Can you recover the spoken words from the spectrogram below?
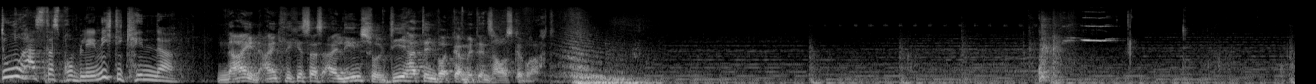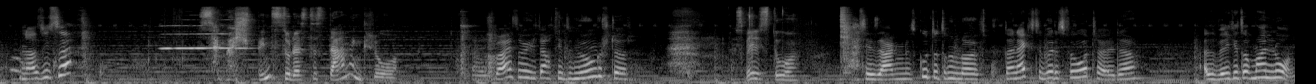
Du hast das Problem, nicht die Kinder. Nein, eigentlich ist das Eileens Schuld. Die hat den Wodka mit ins Haus gebracht. Na, siehste? Sag mal, spinnst du? Das ist das Damenklo. Ich weiß, aber ich dachte, die sind mir ungestört. Was willst du? Ich dir sagen, dass gut da drin läuft. Dein Nächste wird es verurteilt, ja? Also will ich jetzt auch meinen Lohn.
